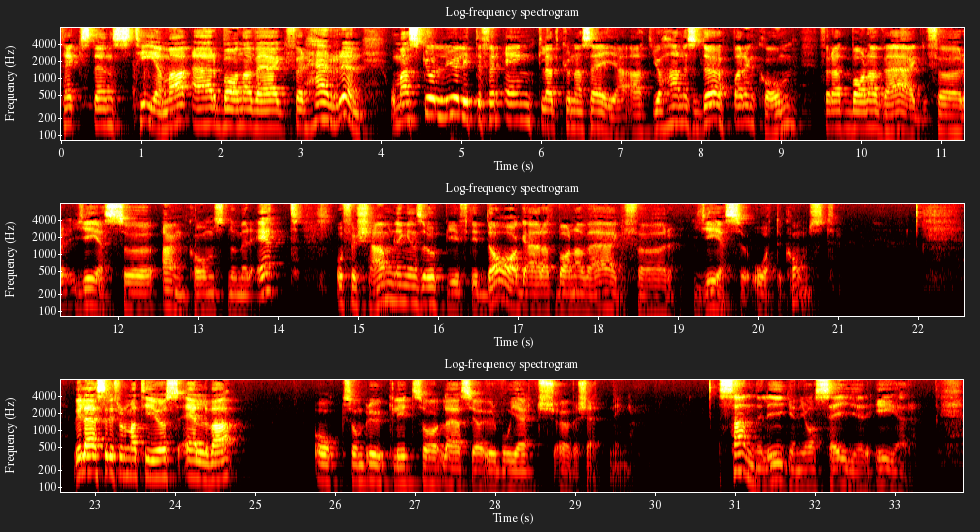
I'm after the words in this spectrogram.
Textens tema är Bana väg för Herren. Och man skulle ju lite förenklat kunna säga att Johannes döparen kom för att bana väg för Jesu ankomst nummer ett. Och församlingens uppgift idag är att bana väg för Jesu återkomst. Vi läser ifrån Matteus 11 och som brukligt så läser jag ur Bo Gerts översättning. Sannerligen, jag säger er,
